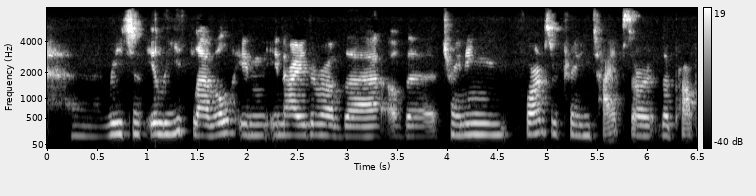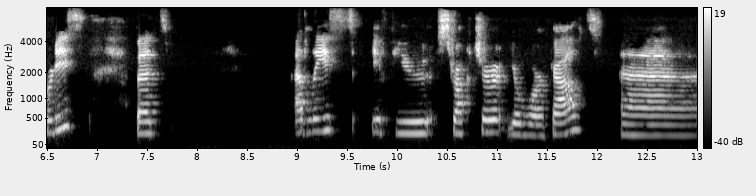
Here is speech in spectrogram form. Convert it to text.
reach an elite level in, in either of the of the training forms or training types or the properties but at least if you structure your workout uh,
